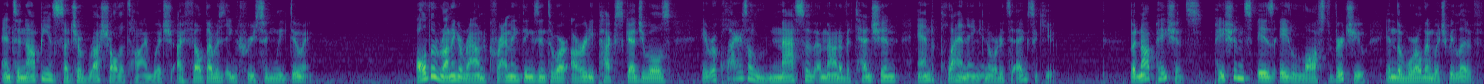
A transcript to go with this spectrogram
and to not be in such a rush all the time, which I felt I was increasingly doing. All the running around, cramming things into our already packed schedules, it requires a massive amount of attention and planning in order to execute. But not patience. Patience is a lost virtue in the world in which we live.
